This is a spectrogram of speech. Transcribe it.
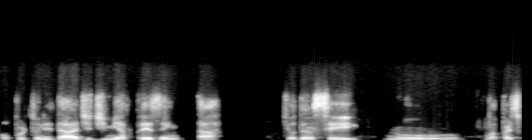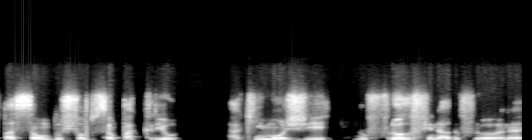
oportunidade de me apresentar, que eu dancei no uma participação do show do Sampa Crio, aqui em Mogi, no Fro, final do Fro, né?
